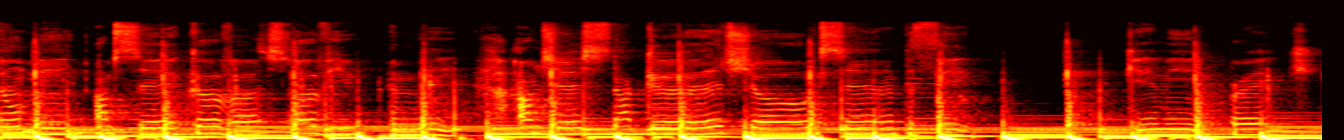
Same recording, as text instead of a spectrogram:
Don't mean I'm sick of us, of you and me. I'm just not good at showing sympathy. Give me a break.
